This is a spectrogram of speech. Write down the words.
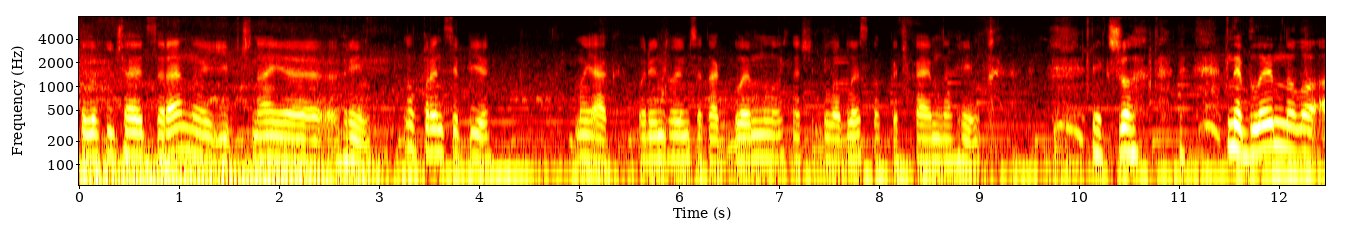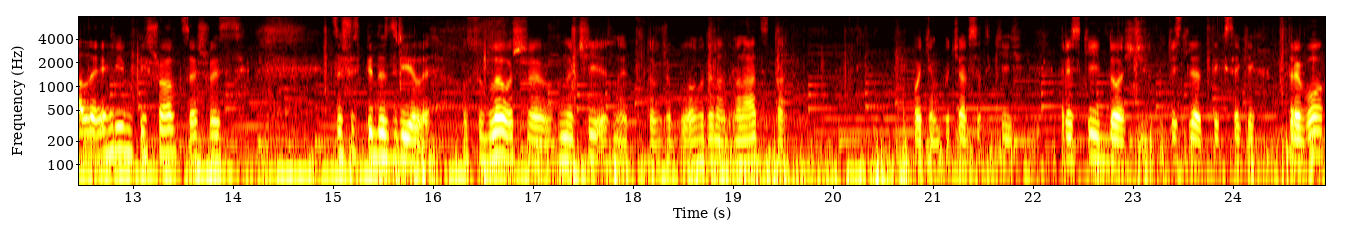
коли включають сирену і починає грім. Ну, в принципі, ми як орієнтуємося так, блимнуло, значить була блискавка, чекаємо на грім. Якщо не блимнуло, але грім пішов, це щось, це щось підозріле. Особливо ще вночі, знаєте, то вже була година 12, а потім почався такий різкий дощ після тих всяких тривог.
